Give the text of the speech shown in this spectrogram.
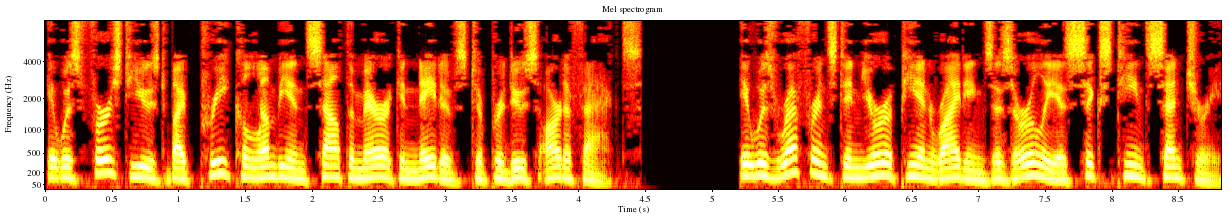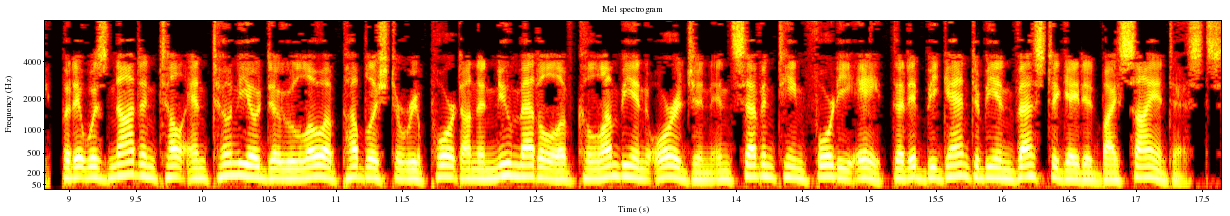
it was first used by pre-Columbian South American natives to produce artifacts. It was referenced in European writings as early as 16th century, but it was not until Antonio de Ulloa published a report on a new metal of Colombian origin in 1748 that it began to be investigated by scientists.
